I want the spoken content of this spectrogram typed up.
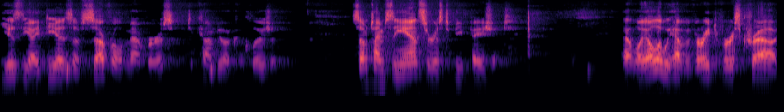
Use the ideas of several members to come to a conclusion. Sometimes the answer is to be patient. At Loyola, we have a very diverse crowd.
